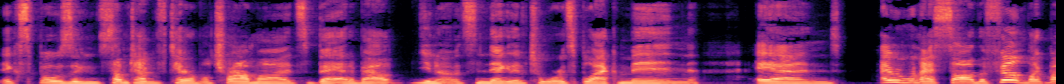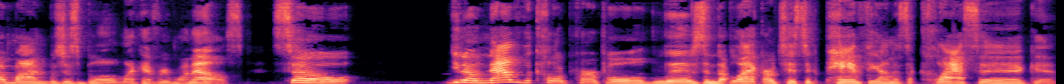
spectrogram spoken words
exposing some type of terrible trauma. It's bad about, you know, it's negative towards black men. And I mean, when I saw the film, like my mind was just blown like everyone else. So, you know, now that The Color Purple lives in the black artistic pantheon as a classic, and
